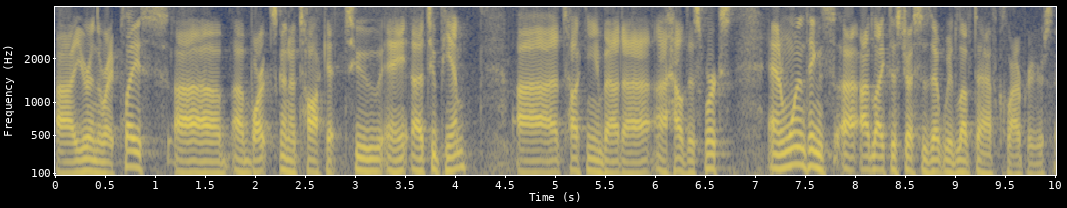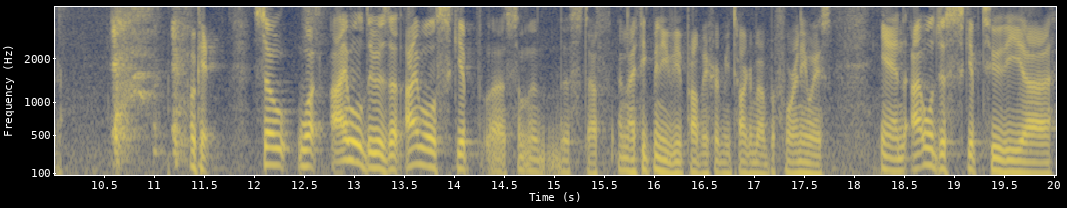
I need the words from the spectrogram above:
uh, you're in the right place. Uh, uh Bart's going to talk at 2, a, uh, 2 p.m. Uh, talking about how this works. And one of the things I'd like to stress is that we'd love to have collaborators there. okay, so what I will do is that I will skip some of this stuff, and I think many of you probably heard me talk about before anyways. And I will just skip to the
